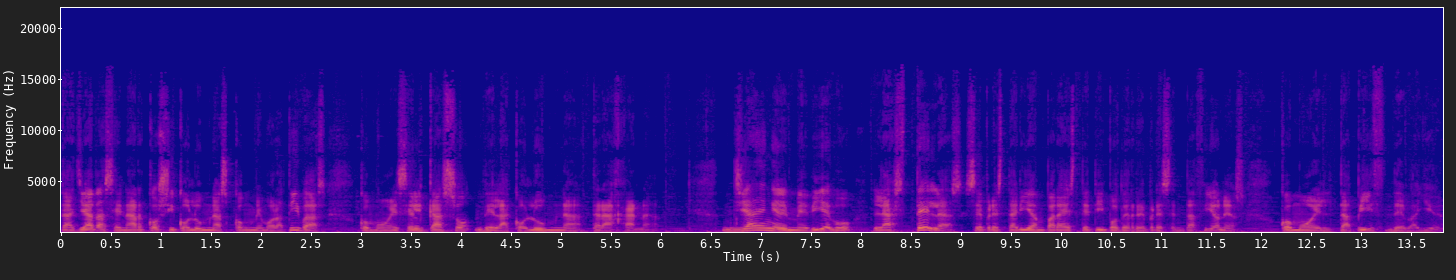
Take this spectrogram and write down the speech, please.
talladas en arcos y columnas conmemorativas, como es el caso de la columna trajana. Ya en el medievo, las telas se prestarían para este tipo de representaciones, como el tapiz de Bayeux.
